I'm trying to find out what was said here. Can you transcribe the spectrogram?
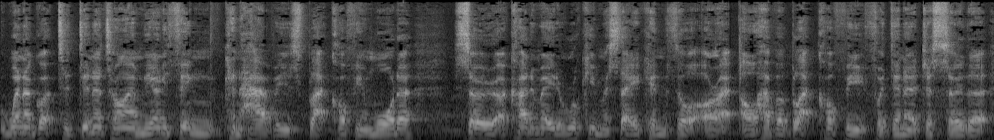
when I got to dinner time the only thing can have is black coffee and water. So I kind of made a rookie mistake and thought all right I'll have a black coffee for dinner just so that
